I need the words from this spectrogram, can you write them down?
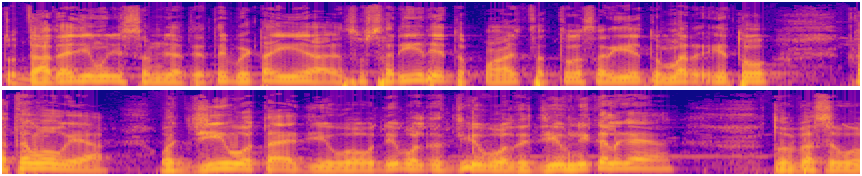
तो दादाजी मुझे समझाते थे, बेटा, ये तो शरीर है तो पाँच तत्व का शरीर है तो मर, ये तो खत्म हो गया, वो जीव होता है, जीव, वो नहीं बोलते, जीव बोलते, जीव निकल गया। तो बस वो,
